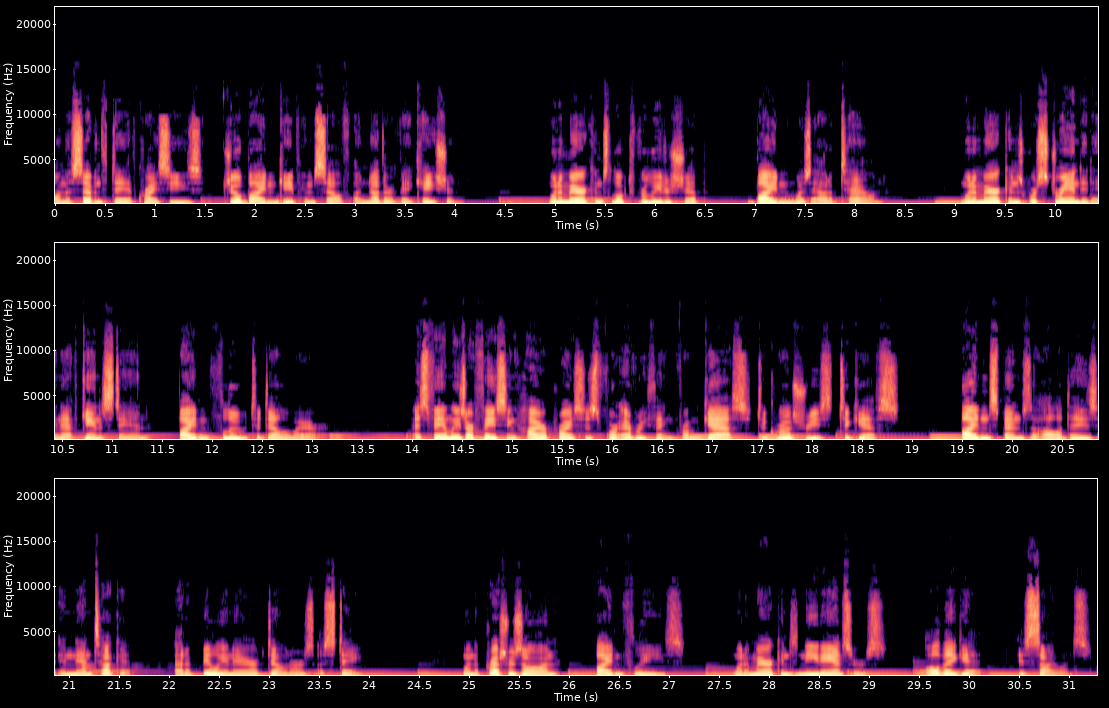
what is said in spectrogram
On the seventh day of crises, Joe Biden gave himself another vacation. When Americans looked for leadership, Biden was out of town. When Americans were stranded in Afghanistan, Biden flew to Delaware. As families are facing higher prices for everything from gas to groceries to gifts, Biden spends the holidays in Nantucket at a billionaire donor's estate. When the pressure's on, Biden flees. When Americans need answers, all they get is silence.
